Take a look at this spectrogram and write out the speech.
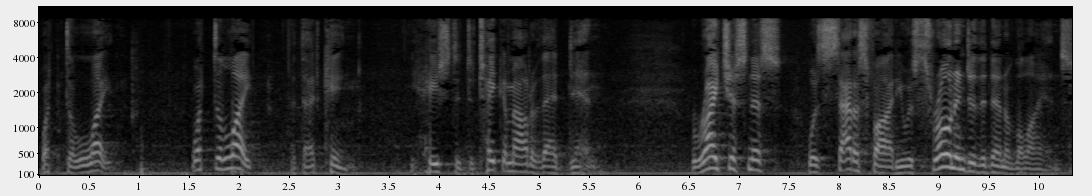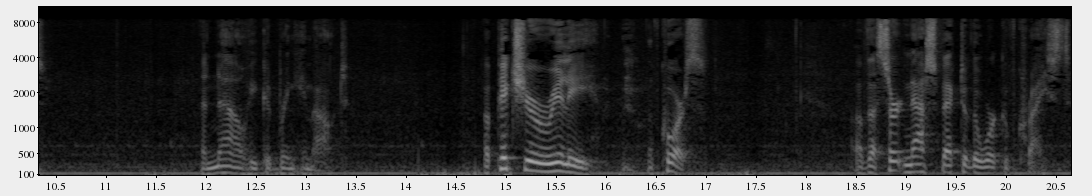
What delight, what delight that that king, he hasted to take him out of that den. Righteousness was satisfied. He was thrown into the den of the lions and now he could bring him out. A picture, really, of course, of a certain aspect of the work of Christ.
